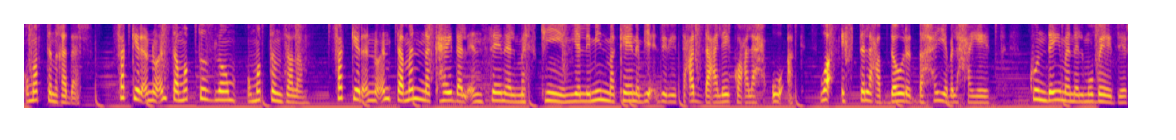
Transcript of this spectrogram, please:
وما بتنغدر. فكر إنه أنت ما بتظلم وما بتنظلم. فكر إنه أنت منك هيدا الإنسان المسكين يلي مين ما كان بيقدر يتعدى عليك وعلى حقوقك. وقف تلعب دور الضحية بالحياة. كون دايما المبادر.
